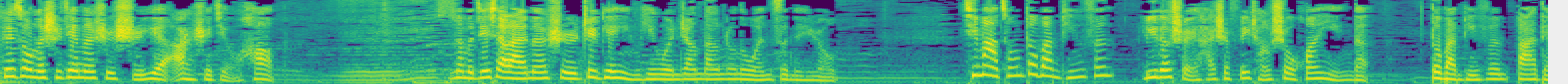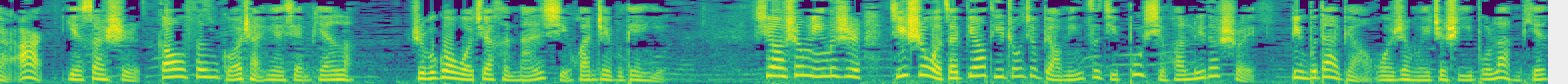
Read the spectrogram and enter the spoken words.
推送的时间呢是十月二十九号。那么接下来呢是这篇影评文章当中的文字内容，起码从豆瓣评分，《驴得水》还是非常受欢迎的，豆瓣评分八点二，也算是高分国产院线片了。只不过我却很难喜欢这部电影。需要声明的是，即使我在标题中就表明自己不喜欢《驴得水》，并不代表我认为这是一部烂片。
